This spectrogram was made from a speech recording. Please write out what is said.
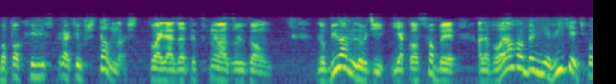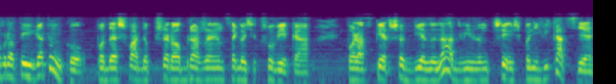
bo po chwili stracił przytomność. Twilight odetchnęła z ulgą. Lubiłam ludzi jako osoby, ale wolałabym nie widzieć powrotu ich gatunku. Podeszła do przeobrażającego się człowieka. Po raz pierwszy od wielu lat, widząc czyjąś bonifikację,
